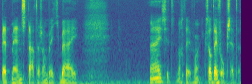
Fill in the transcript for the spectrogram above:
Batman staat er zo'n beetje bij. hij zit, wacht even hoor, ik zal het even opzetten.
